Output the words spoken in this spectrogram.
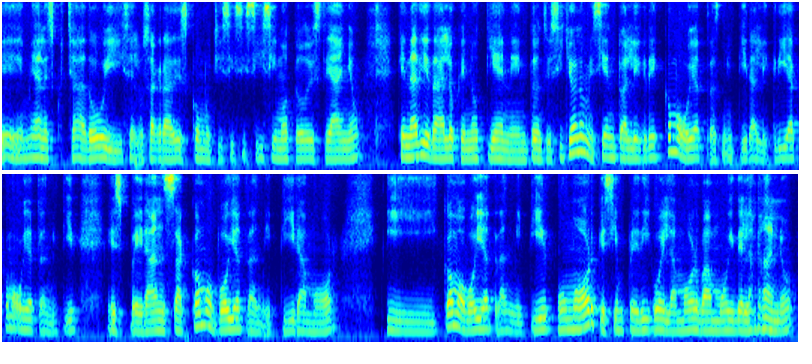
eh, me han escuchado y se los agradezco muchísimo todo este año, que nadie da lo que no tiene. Entonces, si yo no me siento alegre, ¿cómo voy a transmitir alegría? ¿Cómo voy a transmitir esperanza? ¿Cómo voy a transmitir amor? ¿Y cómo voy a transmitir humor? Que siempre digo, el amor va muy de la mano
